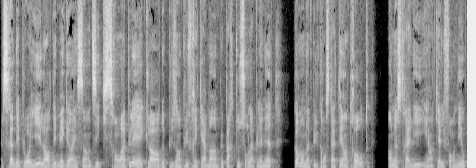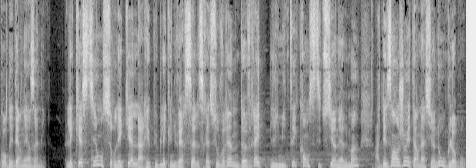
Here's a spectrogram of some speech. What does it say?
Elle serait déployée lors des méga incendies qui seront appelés à éclore de plus en plus fréquemment un peu partout sur la planète comme on a pu le constater entre autres en Australie et en Californie au cours des dernières années. Les questions sur lesquelles la République universelle serait souveraine devraient être limitées constitutionnellement à des enjeux internationaux ou globaux.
